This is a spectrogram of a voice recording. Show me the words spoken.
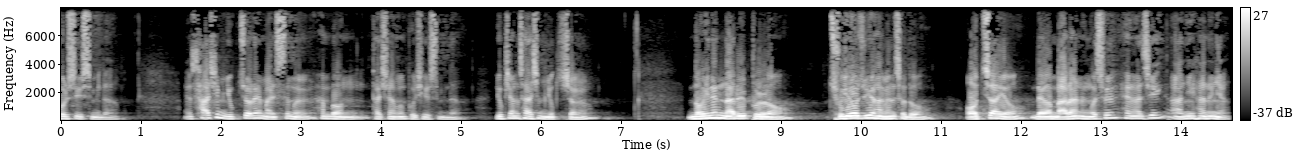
볼 수 있습니다. 46절의 말씀을 한번 다시 한번 보시겠습니다. 6장 46절. 너희는 나를 불러 주여 주여 하면서도 어찌하여 내가 말하는 것을 행하지 아니하느냐.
